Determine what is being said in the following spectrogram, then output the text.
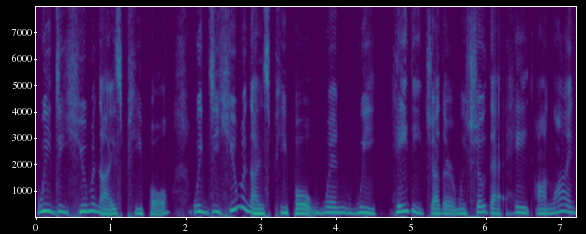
We dehumanize people. We dehumanize people when we hate each other and we show that hate online.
